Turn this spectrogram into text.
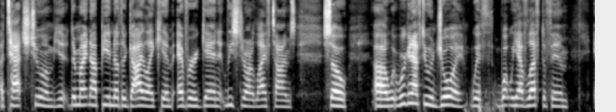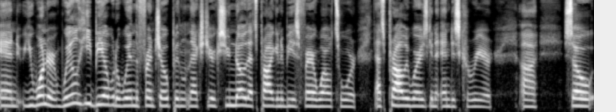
attached to him. There might not be another guy like him ever again, at least in our lifetimes. So uh, we're gonna have to enjoy with what we have left of him. And you wonder, will he be able to win the French Open next year? Because you know that's probably to be his farewell tour. That's probably where he's to end his career. Uh, so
